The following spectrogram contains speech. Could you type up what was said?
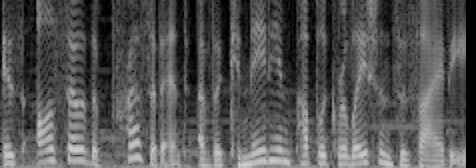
is also the president of the Canadian Public Relations Society,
